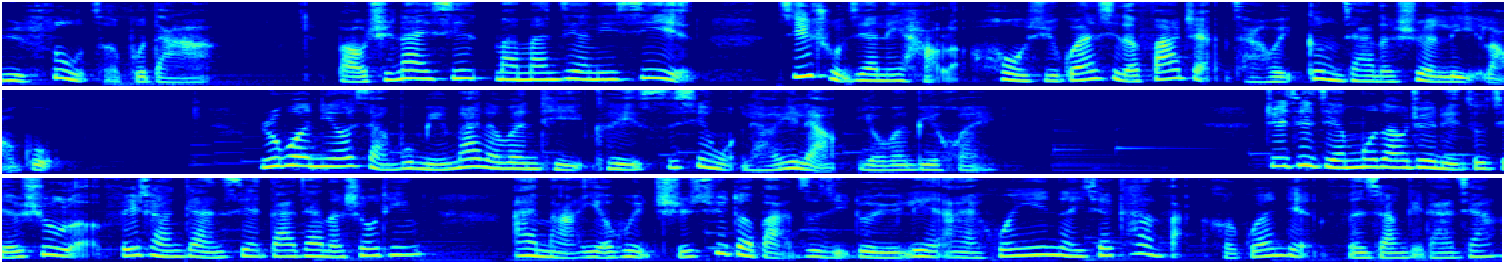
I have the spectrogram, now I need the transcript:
欲速则不达。保持耐心，慢慢建立吸引基础，建立好了，后续关系的发展才会更加的顺利牢固。如果你有想不明白的问题，可以私信我聊一聊，有问必回。这期节目到这里就结束了，非常感谢大家的收听。艾玛也会持续的把自己对于恋爱、婚姻的一些看法和观点分享给大家。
